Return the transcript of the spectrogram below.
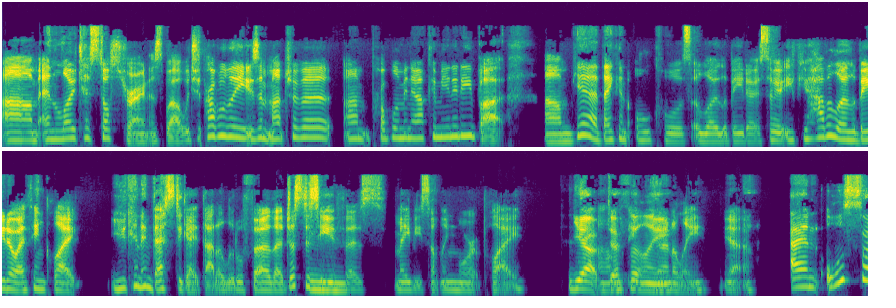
um, and low testosterone as well, which probably isn't much of a um, problem in our community, but um, yeah, they can all cause a low libido. So if you have a low libido, I think like you can investigate that a little further just to see mm. if there's maybe something more at play. Yeah, um, definitely. Internally. Yeah. And also,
